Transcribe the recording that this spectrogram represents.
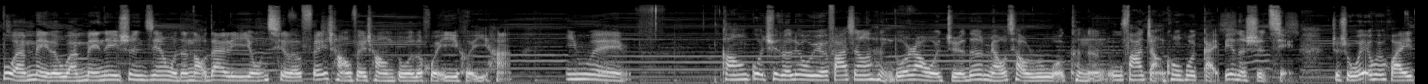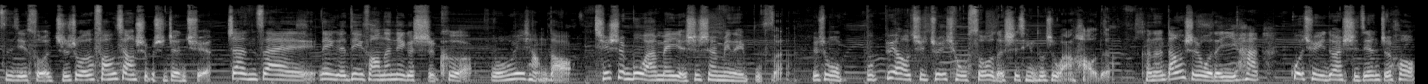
不完美的完美”那一瞬间，我的脑袋里涌起了非常非常多的回忆和遗憾，因为刚刚过去的六月发生了很多让我觉得渺小如我、可能无法掌控或改变的事情，就是我也会怀疑自己所执着的方向是不是正确。站在那个地方的那个时刻，我会想到，其实不完美也是生命的一部分，就是我不必要去追求所有的事情都是完好的。可能当时我的遗憾，过去一段时间之后，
